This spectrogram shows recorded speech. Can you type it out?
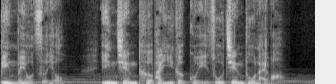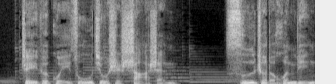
并没有自由，阴间特派一个鬼族监督来往。这个鬼族就是煞神，死者的魂灵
